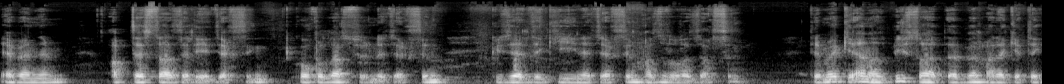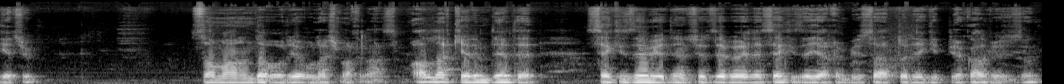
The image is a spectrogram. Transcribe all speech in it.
efendim abdest tazeleyeceksin, kokular sürüneceksin, güzelce giyineceksin, hazır olacaksın. Demek ki en az bir saat evvel harekete geçip zamanında oraya ulaşmak lazım. Allah Kerim der de 8'de verdiğin söze böyle 8'e yakın bir saat oraya gitmiyor kalkıyorsun.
